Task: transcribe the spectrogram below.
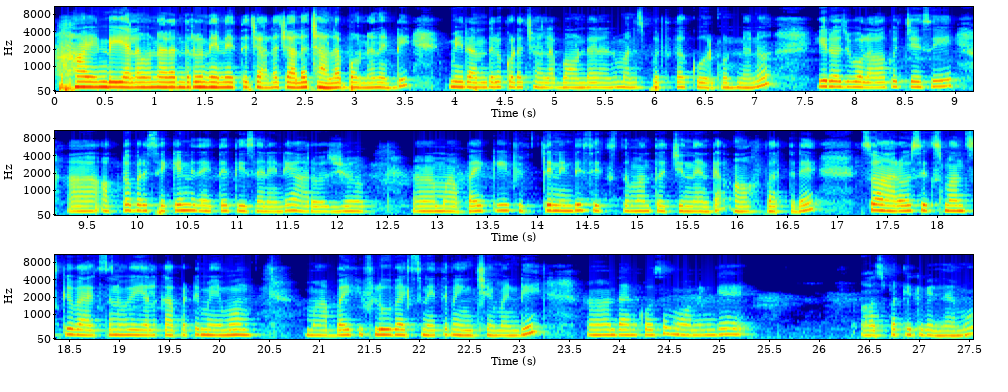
Hi అండి ఎలా ఉన్నారు అందరూ? నేనైతే చాలా చాలా చాలా బాగున్నానండి. మీరందరూ కూడా చాలా బాగుండాలని మనస్ఫూర్తిగా కోరుకుంటున్నాను. ఈరోజు వ్లాగ్ వచ్చేసి అక్టోబర్ సెకండ్ అయితే తీసానండి. ఆ రోజు మా అబ్బాయికి ఫిఫ్త్ నుండి సిక్స్త్ మంత్ వచ్చిందంటే హాఫ్ బర్త్డే సో ఆ రోజు సిక్స్ మంత్స్కి వ్యాక్సిన్ వేయాలి కాబట్టి మేము మా అబ్బాయికి ఫ్లూ వ్యాక్సిన్ అయితే వేయించామండి. దానికోసం మార్నింగే హాస్పిటల్కి వెళ్ళాము.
